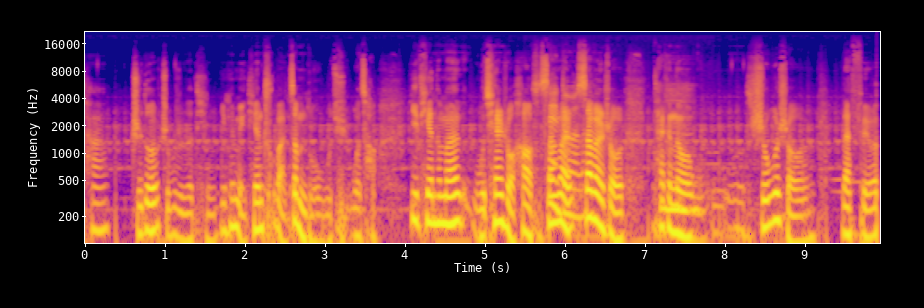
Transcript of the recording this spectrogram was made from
他值得值不值得听？因为每天出版这么多舞曲，我操，一天他妈五千首 house，三万三万首 techno，嗯十五首 left field，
